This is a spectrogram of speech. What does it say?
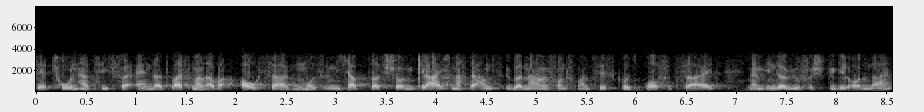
der Ton hat sich verändert. Was man aber auch sagen muss, und ich habe das schon gleich nach der Amtsübernahme von Franziskus prophezeit, in einem Interview für Spiegel Online,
